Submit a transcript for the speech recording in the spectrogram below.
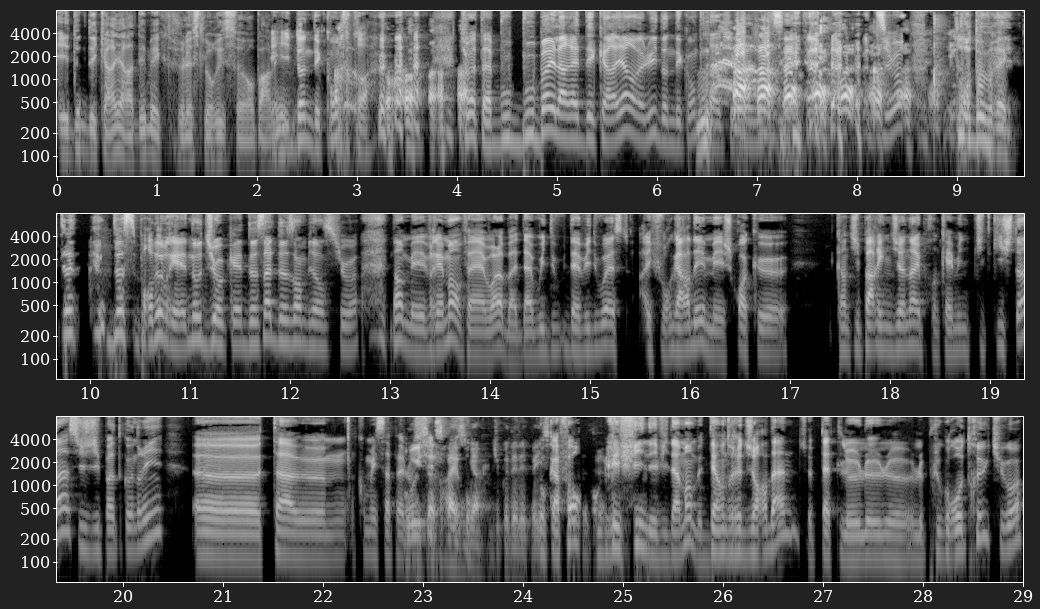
Et il donne des carrières à des mecs. Je laisse Loris euh, en Et parler. il donne des contrats. tu vois, t'as Bou- Booba, il arrête des carrières, mais lui, il donne des contrats. Tu vois, je sais. Tu vois Pour de vrai. de- pour de vrai, no joke, hein, deux salles, deux ambiances, tu vois. Non, mais vraiment, enfin, voilà, bah, David, David West, ah, il faut regarder, mais je crois que quand il part Indiana, il prend quand même une petite quicheta, si je dis pas de conneries. Euh, T'as, euh, comment il s'appelle Oui, ça bien du côté des pays. Okafor, Griffin, évidemment, mais DeAndre Jordan, c'est peut-être le, le, le, le plus gros truc, tu vois.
